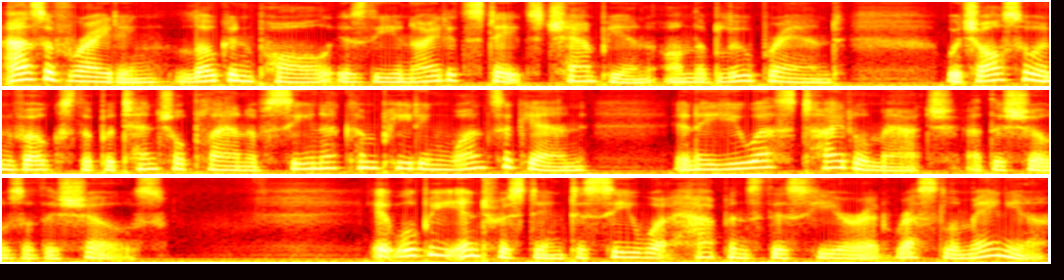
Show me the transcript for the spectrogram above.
As of writing, Logan Paul is the United States champion on the blue brand, which also invokes the potential plan of Cena competing once again in a U.S. title match at the shows of the shows. It will be interesting to see what happens this year at WrestleMania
